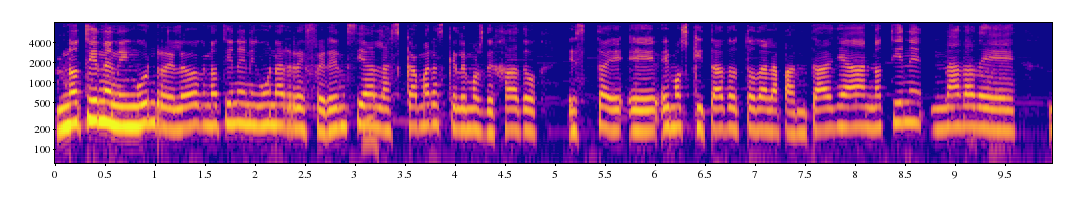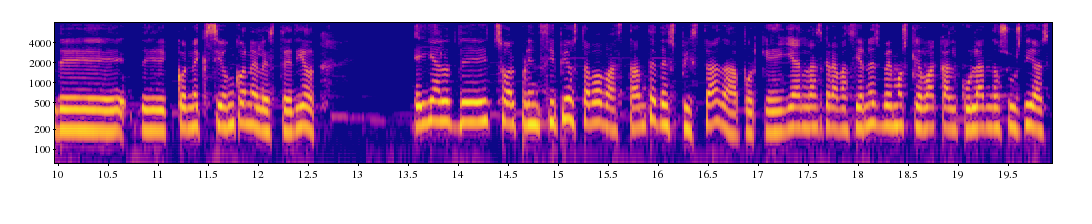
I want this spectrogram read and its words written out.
No tiene ningún reloj, no tiene ninguna referencia. Las cámaras que le hemos dejado, está, eh, hemos quitado toda la pantalla, no tiene nada de, de, conexión con el exterior. Ella, de hecho, al principio estaba bastante despistada porque ella en las grabaciones vemos que va calculando sus días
